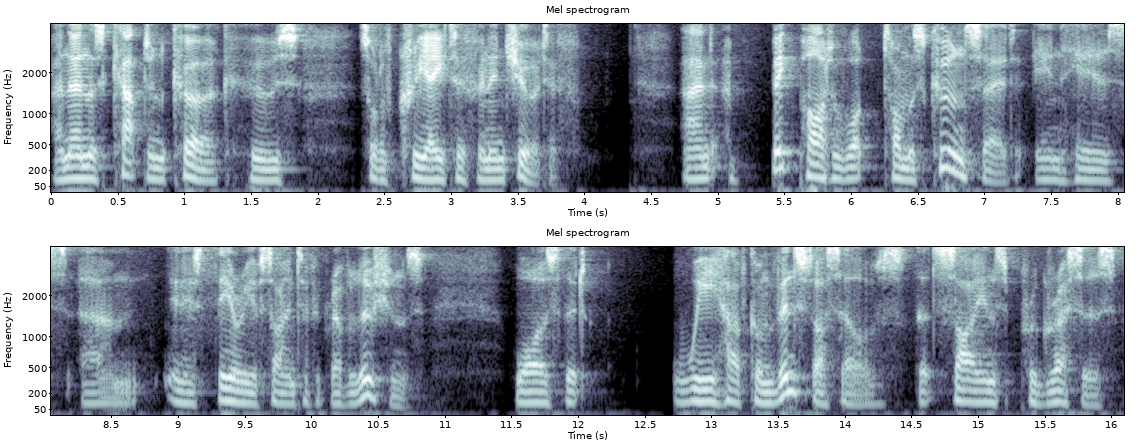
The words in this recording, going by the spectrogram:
and then there's Captain Kirk, who's sort of creative and intuitive. And a big part of what Thomas Kuhn said in his um, in his theory of scientific revolutions was that we have convinced ourselves that science progresses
